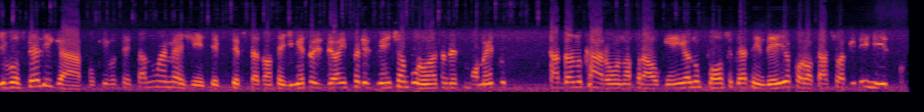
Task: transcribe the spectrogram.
de você ligar, porque você está numa emergência e você precisa de um atendimento, e dizer, infelizmente a ambulância nesse momento está dando carona para alguém, eu não posso lhe atender e eu colocar sua vida em risco.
